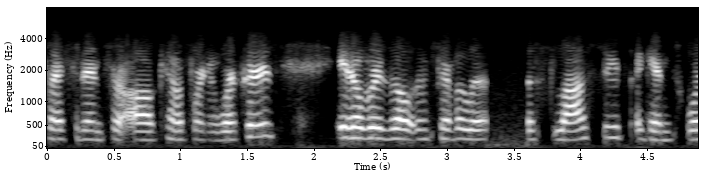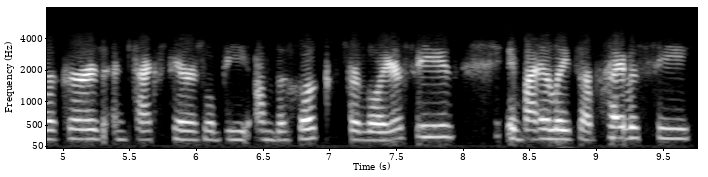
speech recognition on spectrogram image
precedent for all California workers. It'll result in frivolous lawsuits against workers, and taxpayers will be on the hook for lawyer fees. It violates our privacy.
